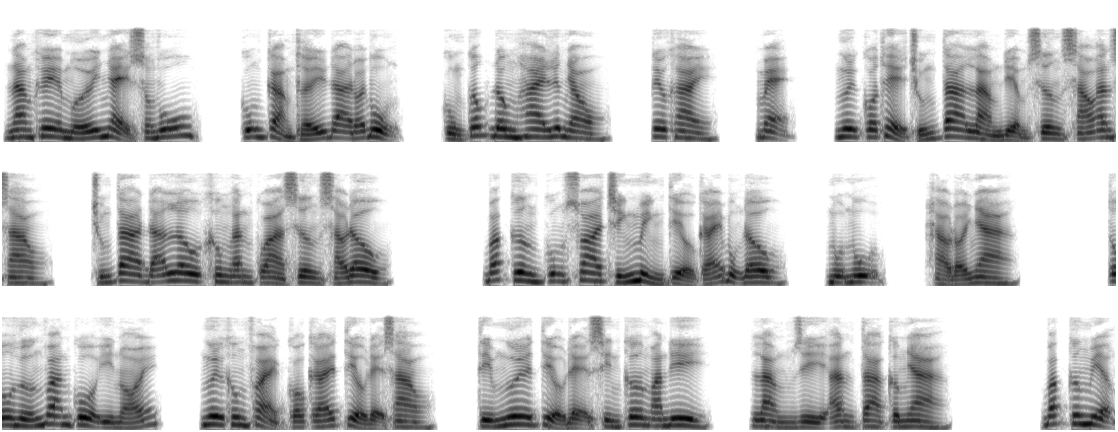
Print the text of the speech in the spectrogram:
Nam Khê mới nhảy xong vũ, cũng cảm thấy đã đói bụng, cùng cốc đông hai liếc nhau, tiêu khai, mẹ, ngươi có thể chúng ta làm điểm xương sáo ăn sao, chúng ta đã lâu không ăn qua xương sáo đâu. Bắc Cương cũng xoa chính mình tiểu cái bụng đâu, mụ mụ, hảo đói nha. Tô hướng văn cô ý nói, ngươi không phải có cái tiểu đệ sao, tìm ngươi tiểu đệ xin cơm ăn đi, làm gì ăn ta cơm nha. Bắc Cương miệng,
